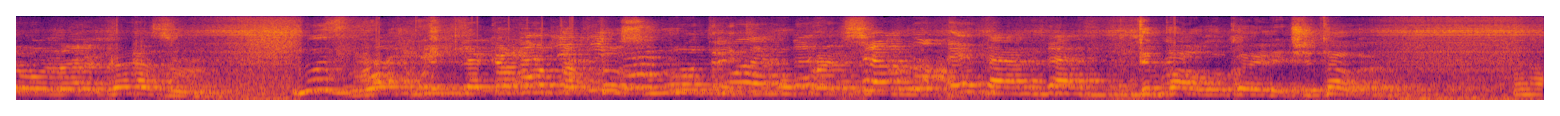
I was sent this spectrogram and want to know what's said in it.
он оргазм. Ну, Может быть, для кого-то, кто смотрит, ему Все равно противно. это оргазм. Ты Паулу Коэля читала? Ну,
